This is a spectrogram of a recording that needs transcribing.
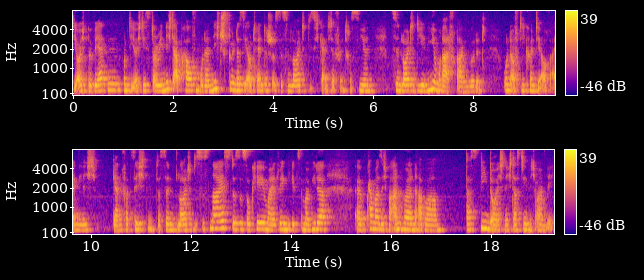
die euch bewerten und die euch die Story nicht abkaufen oder nicht spüren, dass sie authentisch ist, das sind Leute, die sich gar nicht dafür interessieren. Das sind Leute, die ihr nie um Rat fragen würdet. Und auf die könnt ihr auch eigentlich gerne verzichten. Das sind Leute, das ist nice, das ist okay, meinetwegen, die gibt es immer wieder. Äh, kann man sich mal anhören, aber das dient euch nicht, das dient nicht eurem Weg.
